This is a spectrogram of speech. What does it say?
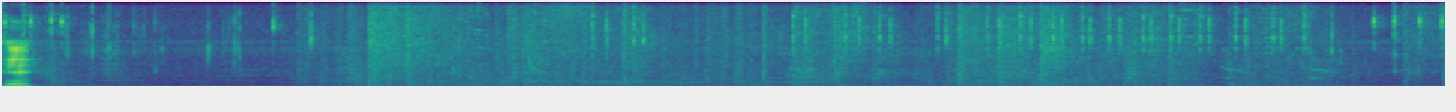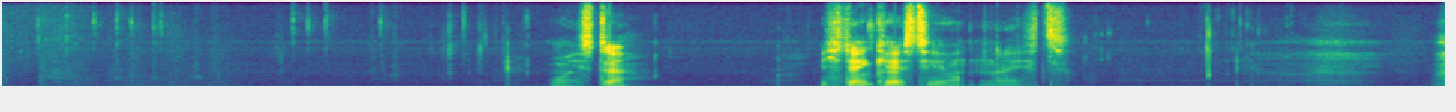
Hm. Wo ist er? Ich denke, er ist hier unten rechts.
